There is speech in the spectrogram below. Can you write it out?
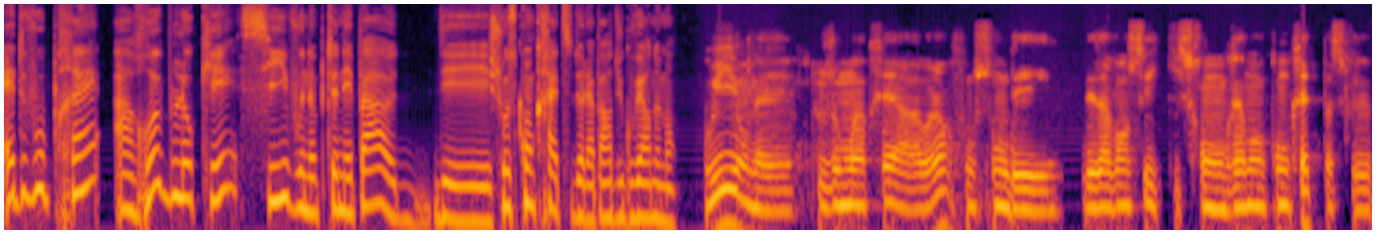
Êtes-vous prêt à rebloquer si vous n'obtenez pas euh, des choses concrètes de la part du gouvernement? Oui, on est plus ou moins prêt à, voilà, en fonction des, des avancées qui seront vraiment concrètes parce que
